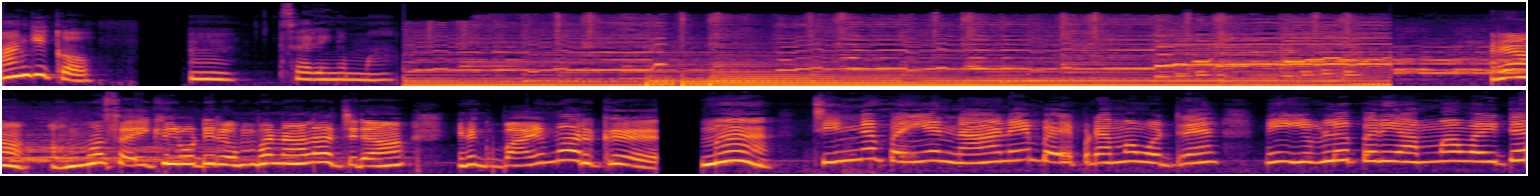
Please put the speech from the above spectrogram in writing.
வாங்கிக்கோ. ம் சரிங்கம்மா. அம்மா சைக்கிள் ஓட்டி ரொம்ப நாள் ஆச்சுடா எனக்கு பயமா இருக்கு. சின்ன பையன் நானே பயப்படாம ஓட்டுறேன். நீ இவ்ளோ பெரிய அம்மா வைட்டு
